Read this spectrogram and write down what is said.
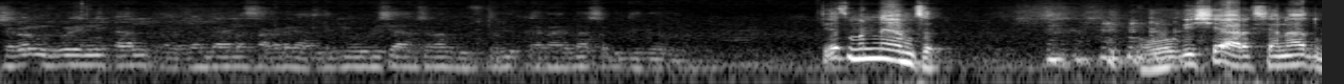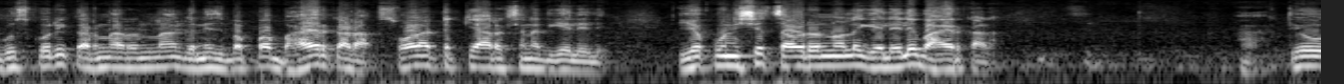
छगन भुजबळ यांनी काल बंगालला साकडे घातलं की ओबीसी आरक्षणात घुसखोरी करायला समिती देऊ तेच म्हणणं आहे आमचं. ओबीसी आरक्षणात घुसखोरी करणाऱ्यांना गणेश बाप्पा बाहेर काढा. सोळा टक्के आरक्षणात गेलेले. एकोणीसशे चौऱ्याण्णवला गेलेले बाहेर काढा. हा ते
